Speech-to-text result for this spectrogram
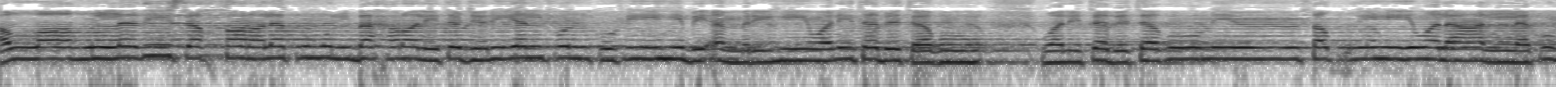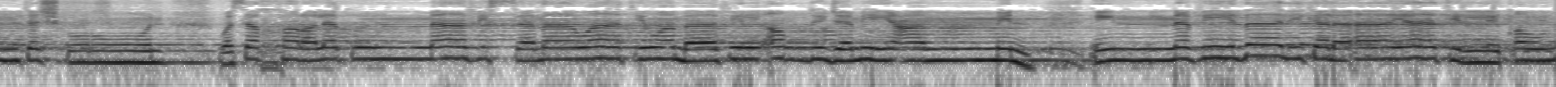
الله الذي سخر لكم البحر لتجري الفلك فيه بأمره ولتبتغوا ولتبتغوا من فضله ولعلكم تشكرون وسخر لكم ما في السماوات وما في الأرض جميعا منه إن في ذلك لآيات لقوم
